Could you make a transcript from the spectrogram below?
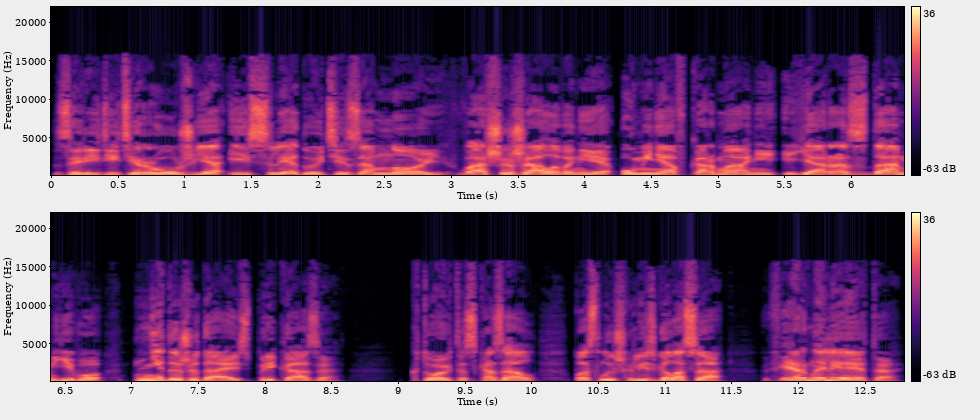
зарядите ружья и следуйте за мной. Ваше жалование у меня в кармане, и я раздам его, не дожидаясь приказа. Кто это сказал? Послышались голоса. Верно ли это?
